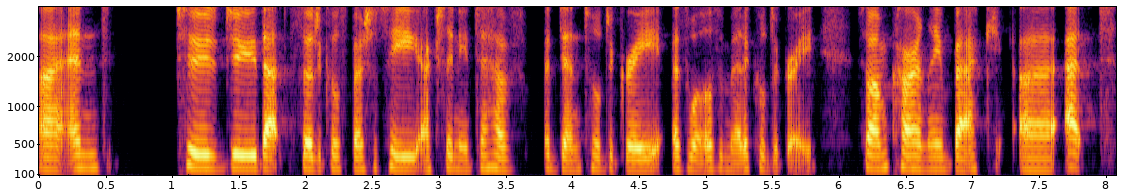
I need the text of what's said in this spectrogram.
Uh, and to do that surgical specialty, you actually need to have a dental degree as well as a medical degree. So I'm currently back uh, at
